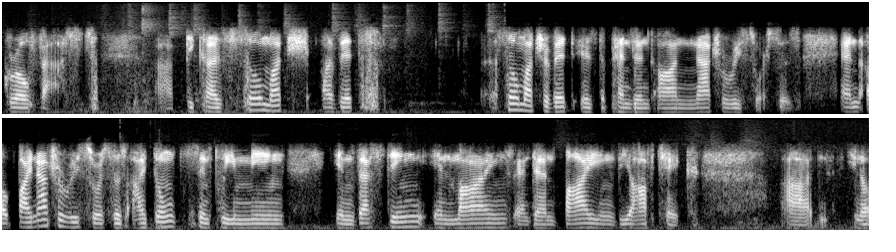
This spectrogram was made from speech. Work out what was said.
grow fast uh, because so much of it so much of it is dependent on natural resources. And uh, by natural resources, I don't simply mean investing in mines and then buying the offtake. Uh, you know,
